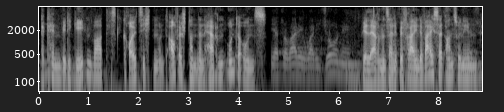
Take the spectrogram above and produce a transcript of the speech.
erkennen wir die Gegenwart des gekreuzigten und auferstandenen Herrn unter uns. Wir lernen seine befreiende Weisheit anzunehmen,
